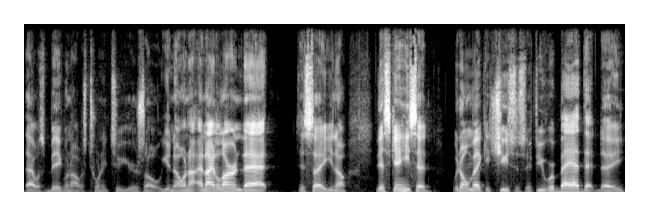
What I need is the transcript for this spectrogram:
That was big when I was 22 years old, you know, and I, and I learned that to say, you know, this game, he said, we don't make excuses. If you were bad that day,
